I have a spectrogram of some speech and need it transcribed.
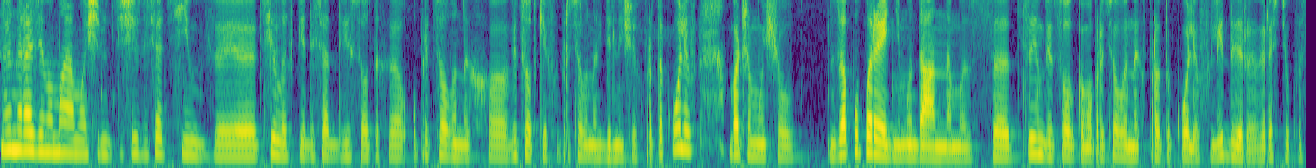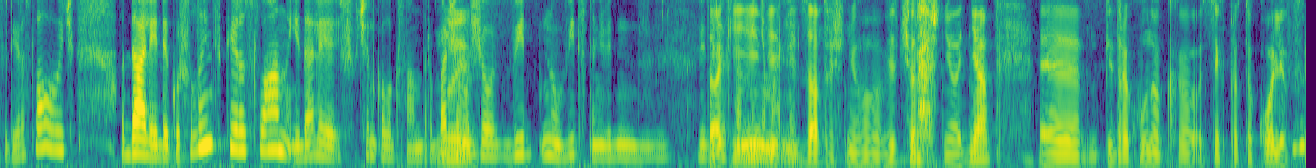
Ну і наразі ми маємо 67,52 е, опрацьованих відсотків опрацьованих дільничних протоколів. Бачимо, що за попередніми даними з цим відсотком опрацьованих протоколів лідирує Вірастюк Василь Ярославович. Далі йде Кошулинський Руслан і далі Шевченко Олександр. Ну Бачимо, і- що від ну відстань від відрив Так, там і від, від завтрашнього, від вчорашнього дня е, підрахунок е, цих протоколів,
